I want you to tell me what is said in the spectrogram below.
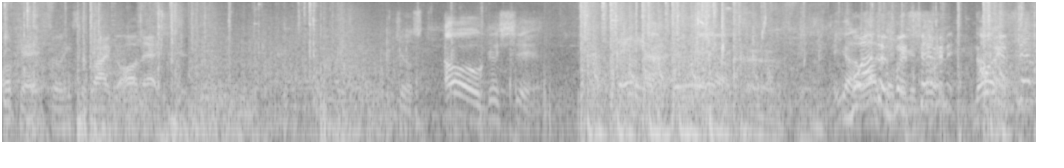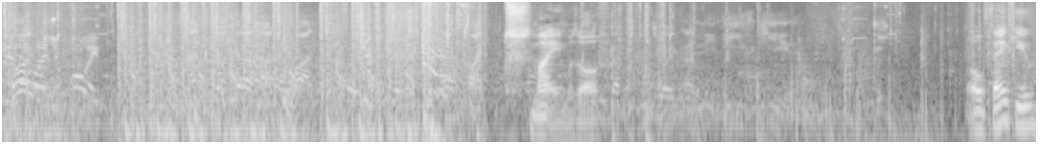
Okay, so he survived all that shit. Oh, good shit. He got a Boy, I of just went niggas seven. going. I No, went seven and no, one on you boys. Yeah, I know why. So, like, My aim was off. got to get you a, a neat, easy kill. Oh, thank you.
